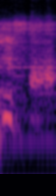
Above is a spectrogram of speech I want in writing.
Mm-hmm.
